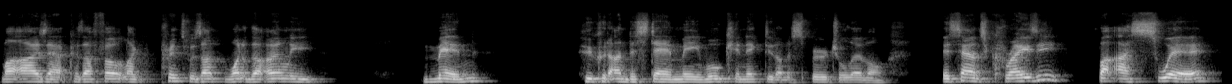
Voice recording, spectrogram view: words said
my eyes out because I felt like Prince was one of the only men who could understand me and we were connected on a spiritual level. It sounds crazy, but I swear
